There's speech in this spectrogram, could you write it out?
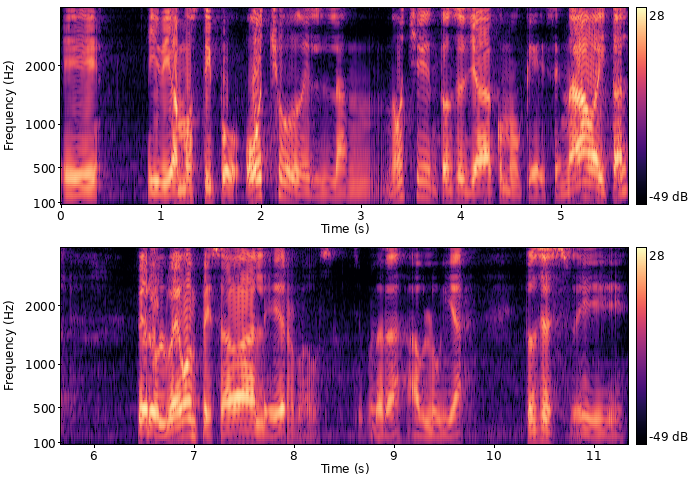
Eh, y digamos tipo 8 de la noche, entonces ya como que cenaba y tal, pero luego empezaba a leer, vamos, Sí, pues. ¿verdad? A bloguear. Entonces, eh,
